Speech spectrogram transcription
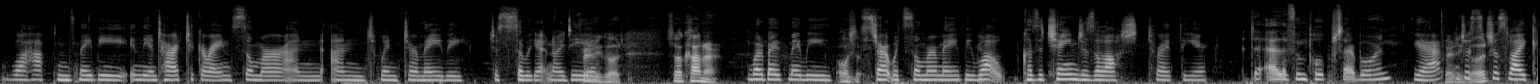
what happens maybe in the Antarctic around summer and and winter maybe just so we get an idea. Very good. So, Connor, What about maybe Oh, so- start with summer maybe? What because it changes a lot throughout the year. The elephant pups are born. Yeah, Very just good. just like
